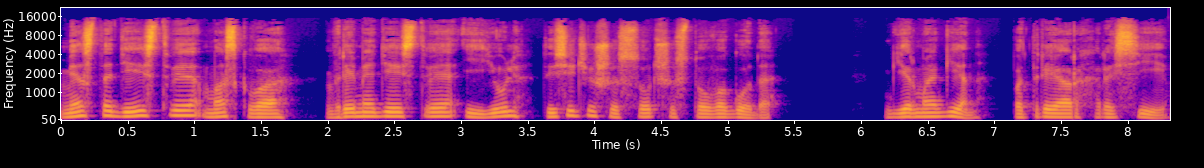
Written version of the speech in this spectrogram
Место действия – Москва. Время действия – июль 1606 года. Гермоген, патриарх России.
